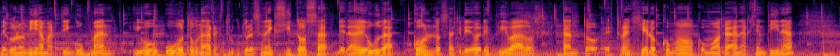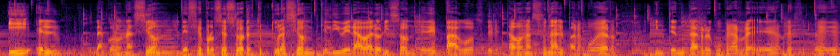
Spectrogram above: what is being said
de Economía Martín Guzmán y hubo, toda una reestructuración exitosa de la deuda con los acreedores privados, tanto extranjeros como, como acá en Argentina, y la coronación de ese proceso de reestructuración que liberaba el horizonte de pagos del Estado Nacional para poder intentar recuperar, eh,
